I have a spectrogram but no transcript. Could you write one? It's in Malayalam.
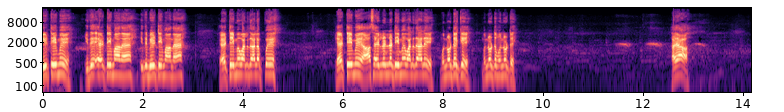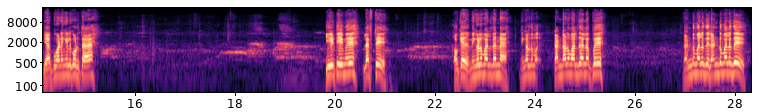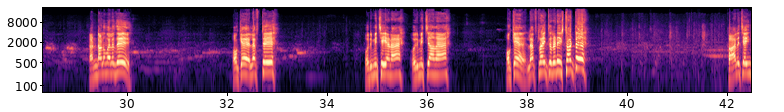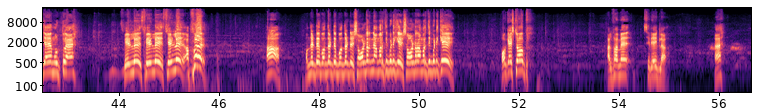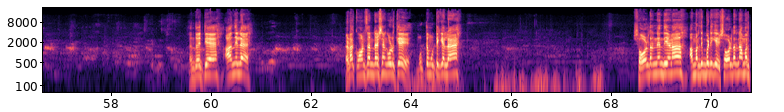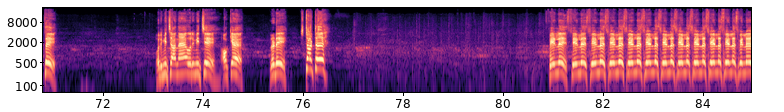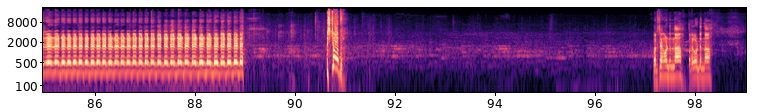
ഈ ടീം ഇത് എ ടീമാണ് ഇത് ബി ടീമാണ് എ ടീം വലുതാലപ്പ് എ ടീം ആ സൈഡിലുള്ള ടീം വലുതാൽ മുന്നോട്ടേക്ക് മുന്നോട്ട് മുന്നോട്ട്. അയാ ഗ്യാപ്പ് വേണമെങ്കിൽ കൊടുത്തേ. ഈ ടീം ലെഫ്റ്റ് ഓക്കെ നിങ്ങളും വലുത് തന്നെ. നിങ്ങൾ രണ്ടാളും വലുതല്ലപ്പ് രണ്ടും വലുത് രണ്ടും വലുത്. രണ്ടാളും വലത്. ഓക്കെ ലെഫ്റ്റ് ഒരുമിച്ച് ചെയ്യണേ ഒരുമിച്ച് ആണേ. Okay left right ready start കാൽ ചേഞ്ച് ആയ മുട്ടുവേ. സ്പീഡിൽ സ്പീഡിൽ സ്പീഡിൽ അപ്പ് ആ പൊന്നിട്ട് പൊന്നിട്ട് പൊന്നിട്ട് ഷോൾഡറിനെ അമർത്തി പിടിക്ക് ഷോൾഡർ അമർത്തി പിടിക്ക്. ഓക്കെ സ്റ്റോപ്പ് അൽഫാമേ ശരിയായിട്ടില്ല. ഏ? എന്ത് പറ്റിയേ ആന്നില്ലേ എടാ കോൺസെൻട്രേഷൻ കൊടുക്കേ മുട്ട് മുട്ടിക്കല്ലേ ഷോൾഡറിന് എന്ത് ചെയ്യണം അമർത്തി പിടിക്ക് ഷോൾഡറിന് അമർത്ത് ഒരുമിച്ചാന്നേ ഒരുമിച്ച് ഓക്കെ റെഡി സ്റ്റാർട്ട് സ്പീഡിൽ സ്പീഡിൽ സ്പീഡിൽ സ്പീഡിൽ സ്പീഡിൽ സ്പീഡിൽ സ്പീഡിൽ സ്പീഡിൽ സ്പീഡിൽ സ്പീഡിൽ സ്പീഡിൽ സ്റ്റോപ്പ്. കുറച്ചങ്ങോട്ട് നിന്നോ പുറകോട്ട് നിന്നോ.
